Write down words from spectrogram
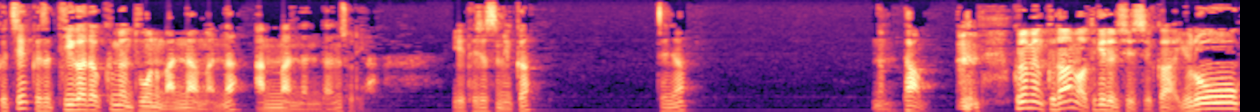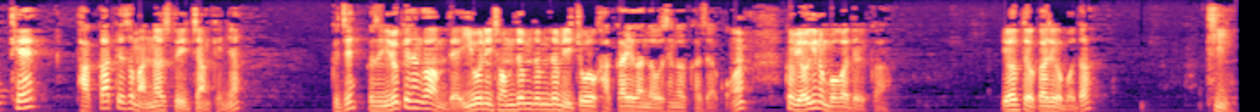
그치? 그래서 D가 더 크면 두어는 만나, 안 만나? 안 만난다는 소리야. 이해 되셨습니까? 되냐? 음, 다음. 그러면 그 다음에 어떻게 될 수 있을까? 이렇게 바깥에서 만날 수도 있지 않겠냐? 그지? 그래서 이렇게 생각하면 돼. 이온이 점점 점점 이쪽으로 가까이 간다고 생각하자고. 어? 그럼 여기는 뭐가 될까? 여기부터 여기까지가 뭐다? D.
